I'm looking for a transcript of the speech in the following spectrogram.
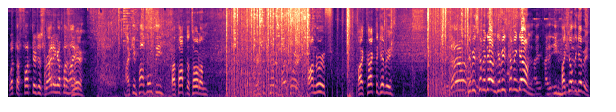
What the fuck? They're just riding up on Come height. here. I can pop ulti. I popped the totem. Where's the totem? What for? On roof. I cracked the Gibby. No! Gibby's coming down. Gibby's coming down. I, I, I, even hit killed the. Gibby.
